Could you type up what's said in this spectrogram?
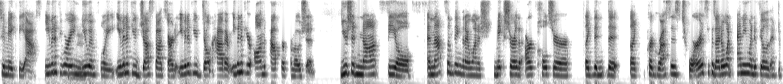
to make the ask, even if you are a mm-hmm. new employee, even if you just got started, even if you don't have it, even if you're on the path for promotion. You should not feel, and that's something that I want to sh- make sure that our culture, like the the like progresses towards, because I don't want anyone to feel that they have to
